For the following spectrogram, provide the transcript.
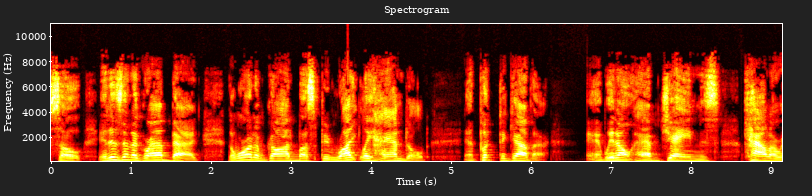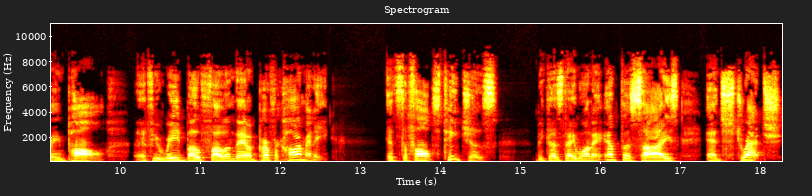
So it isn't a grab bag. The Word of God must be rightly handled and put together. And we don't have James countering Paul. If you read both of them, they're in perfect harmony. It's the false teachers because they want to emphasize and stretch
